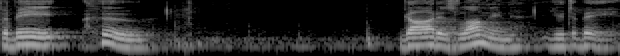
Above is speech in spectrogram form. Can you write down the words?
to be who God is longing you to be?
